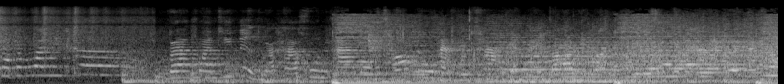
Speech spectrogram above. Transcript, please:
จับรางวัลเลยค่ะ รางวัลที่หนึ่งนะคะ คุณอามงชอบดูหนังค่ะยังไงก็ติดต่อกับที่บริษัทด้วยนะคะ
